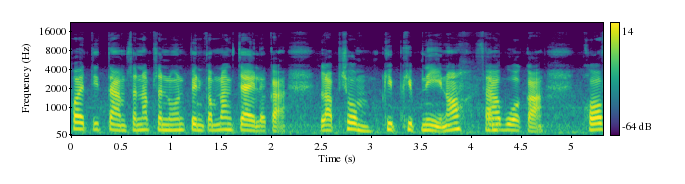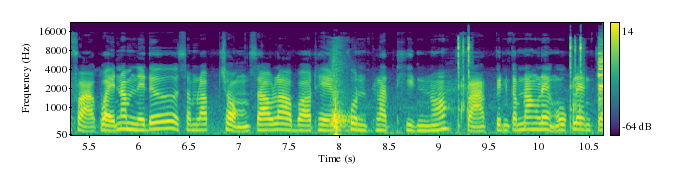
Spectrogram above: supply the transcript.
คอยติดตามสนับสนุนเป็นกำลังใจแล้วก็รับชมคลิปคลิปนี้เนาะชาวบัวกะขอฝากไว้นำในเด้อสำหรับช่องสาวลาวบาวแทงคนพลัดถิ่นเนาะฝากเป็นกำลังแรงอกแรงใจ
